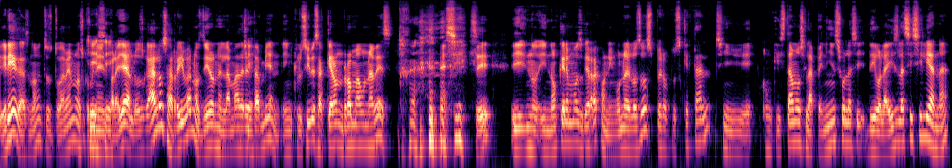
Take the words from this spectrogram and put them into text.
griegas, ¿no? Entonces todavía no nos conviene Sí, ir para allá. Los galos arriba nos dieron en la madre Sí. también, inclusive saquearon Roma una vez. sí. ¿sí? Y no, y no queremos guerra con ninguno de los dos, pero pues qué tal si conquistamos la península, digo, la isla siciliana,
